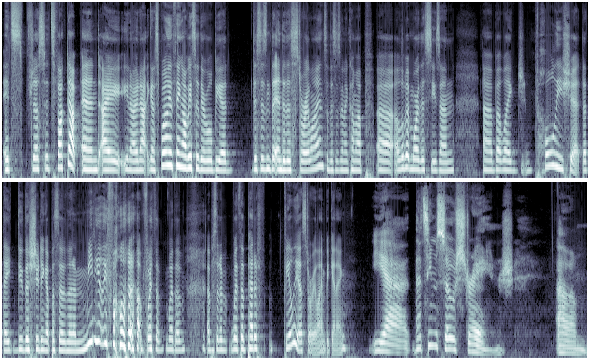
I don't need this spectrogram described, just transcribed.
it's just, it's fucked up. And I, you know, I'm not going to spoil anything. Obviously, there will be a, this isn't the end of this storyline. So this is going to come up uh, a little bit more this season. Uh, but like, j- holy shit, that they do the shooting episode and then immediately follow it up with a with a episode of, with a pedophilia storyline beginning. Yeah, that seems so strange. Um,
